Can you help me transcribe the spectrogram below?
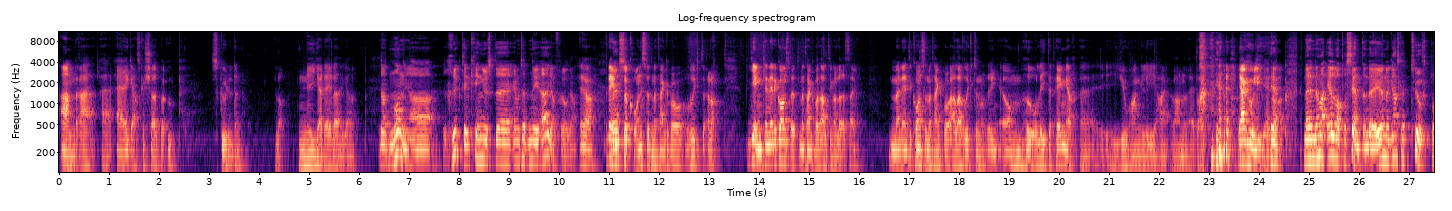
andra eh, ägare ska köpa upp skulden. Eller nya delägare. Det har varit många rykten kring just eh, eventuellt ny ägarfråga. Ja, det är Men- inte så konstigt med tanke på rykten. Eller egentligen är det konstigt med tanke på att allting har löst sig. Men det är inte konstigt med tanke på alla rykten om hur lite pengar eh, Johan han- vad han nu heter. Yang Hu Lee heter han. Men de här 11 procenten, det är ju ändå ganska tufft på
